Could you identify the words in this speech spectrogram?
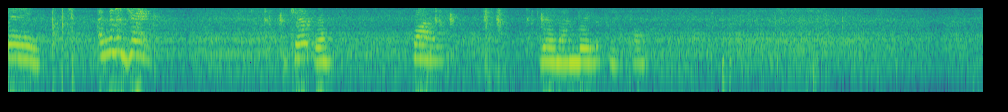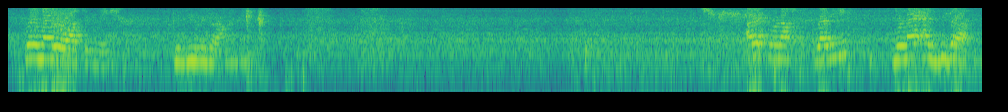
Yay. I'm gonna drink. Be careful. Why? Remember the people. Right now you're watching me. The viewers are on me. Alright, so we're not ready. Your night has begun.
